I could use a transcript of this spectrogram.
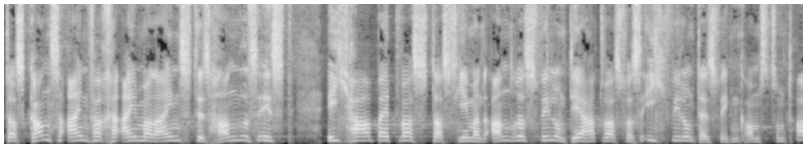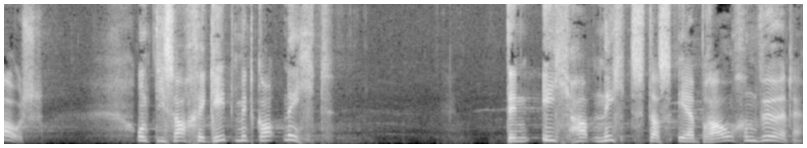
Das ganz einfache Einmaleins des Handels ist, ich habe etwas, das jemand anderes will und der hat was, was ich will und deswegen kommt es zum Tausch. Und die Sache geht mit Gott nicht. Denn ich habe nichts, das er brauchen würde.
